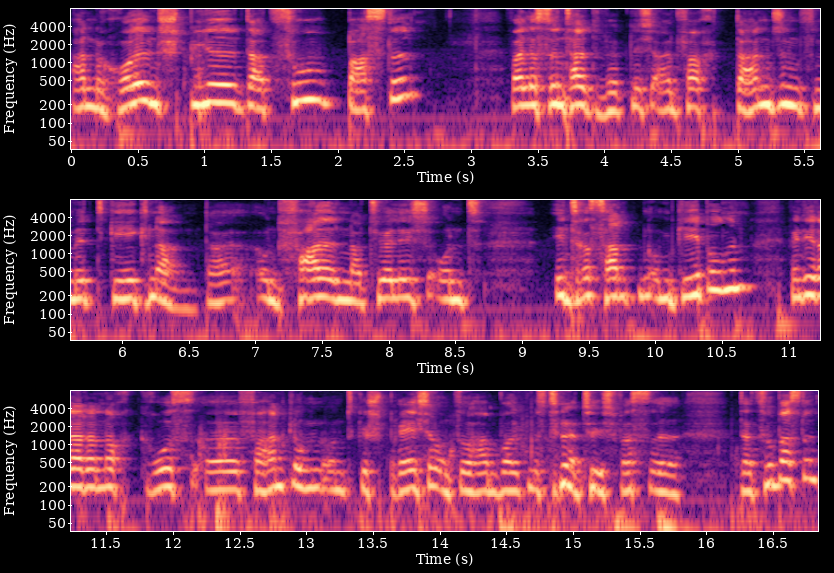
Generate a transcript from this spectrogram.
an Rollenspiel dazu basteln, weil es sind halt wirklich einfach Dungeons mit Gegnern da, und Fallen natürlich und interessanten Umgebungen. Wenn ihr da dann noch groß äh, Verhandlungen und Gespräche und so haben wollt, müsst ihr natürlich was äh, dazu basteln.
